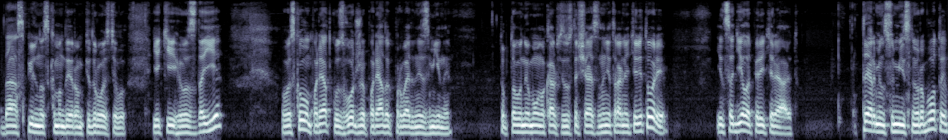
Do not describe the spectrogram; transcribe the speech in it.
да, спільно з командиром підрозділу, який його здає, в військовому порядку узгоджує порядок проведення зміни. Тобто вони, умовно кажучи, зустрічаються на нейтральній території і це діло перетиряють. Термін сумісної роботи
